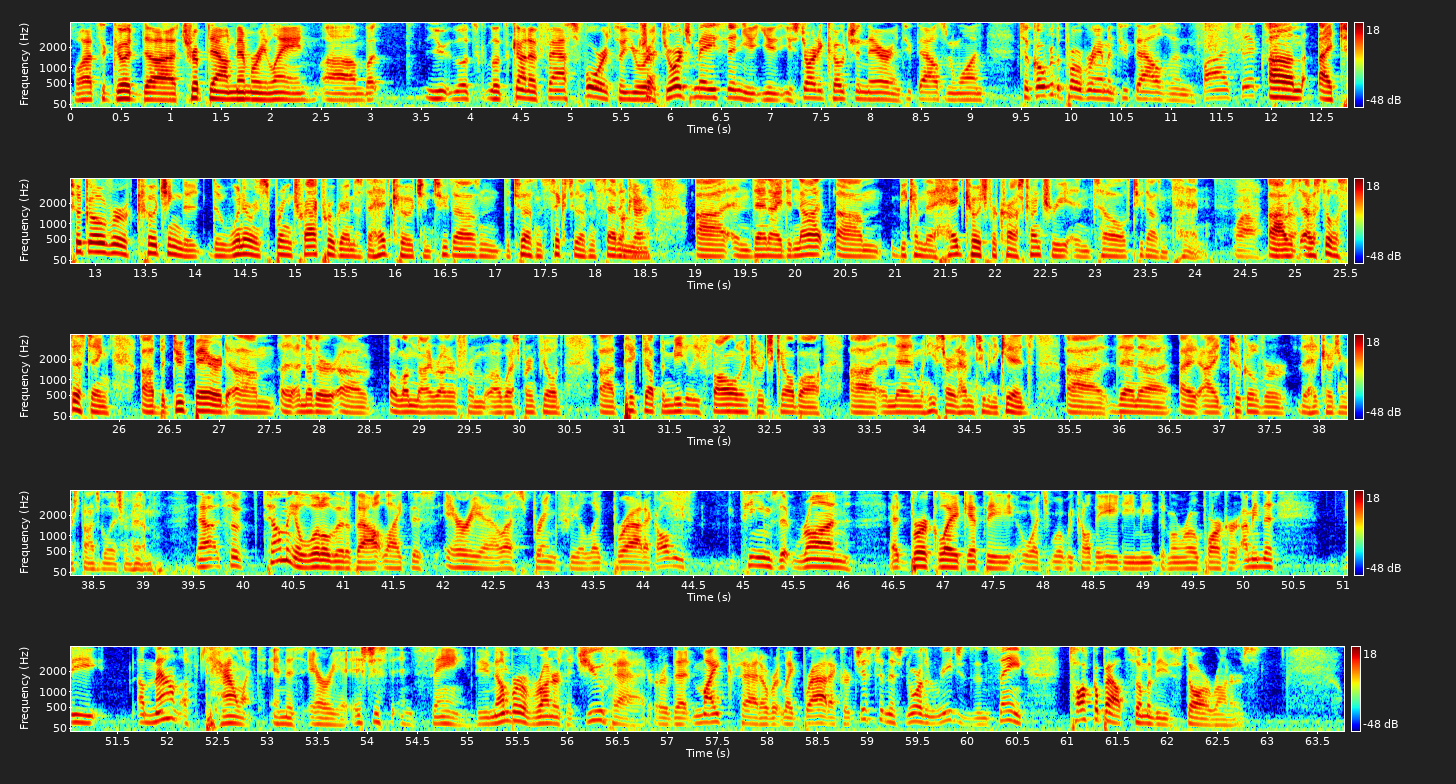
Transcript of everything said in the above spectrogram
Well, that's a good uh, trip down memory lane. Um, but you let's let's kind of fast forward. So you were Sure. at George Mason. You, you you started coaching there in 2001. Took over the program in 2005, six. Um, I took over coaching the, the winter and spring track programs as the head coach in 2000, the 2006 2007 Okay. year. Uh, and then I did not um, become the head coach for cross country until 2010. Wow. Uh, I was I was still assisting, uh, but Duke Baird, um, a- another uh, alumni runner from uh, West Springfield, uh, picked up immediately following Coach Kelbaugh. Uh, and then when he started having too many kids, uh, then uh, I, I took over the head coaching responsibilities from him. Now, so tell me a little bit about like this area, West Springfield, like Braddock, all these teams that run at Burke Lake at the what what we call the AD meet, the Monroe Parker. I mean the the amount of talent in this area is just insane. The number of runners that you've had or that Mike's had over at Lake Braddock or just in this northern region is insane. Talk about some of these star runners.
